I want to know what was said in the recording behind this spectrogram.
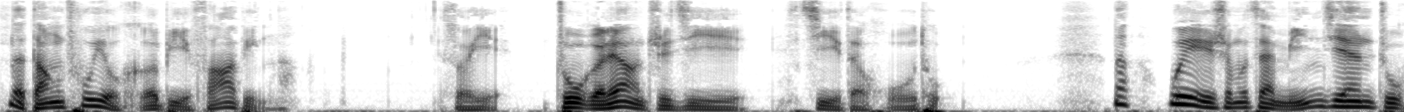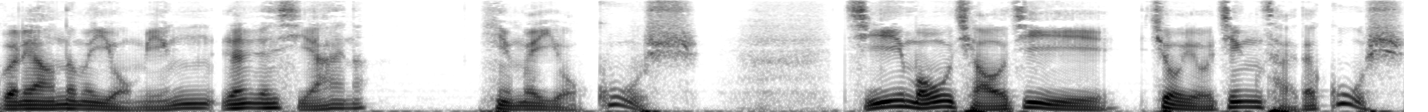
那当初又何必发兵呢？所以诸葛亮之计计得糊涂。那为什么在民间诸葛亮那么有名，人人喜爱呢？因为有故事，奇谋巧计就有精彩的故事，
